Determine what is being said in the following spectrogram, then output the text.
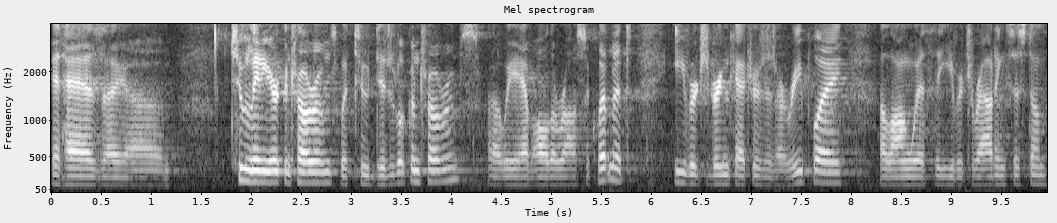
It has a, uh, two linear control rooms with two digital control rooms. Uh, we have all the Ross equipment. Evertz Dreamcatchers is our replay, along with the Evertz routing system.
